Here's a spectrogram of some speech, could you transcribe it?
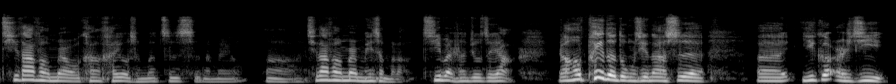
其他方面我看还有什么支持的没有啊？其他方面没什么了，基本上就这样。然后配的东西呢是呃一个耳机。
